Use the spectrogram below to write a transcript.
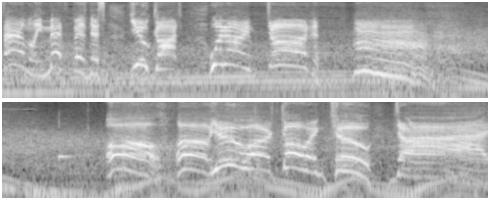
family meth business you got when I'm done! Mm. All of you are going to die!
